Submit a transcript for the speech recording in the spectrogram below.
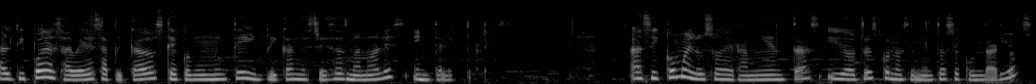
al tipo de saberes aplicados que comúnmente implican destrezas manuales e intelectuales así como el uso de herramientas y de otros conocimientos secundarios,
